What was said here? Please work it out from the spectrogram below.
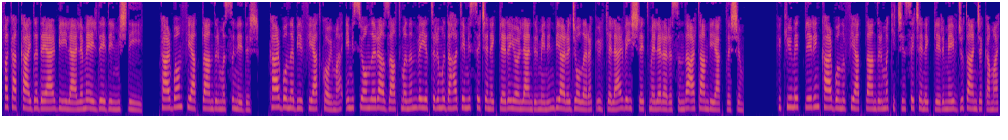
Fakat kayda değer bir ilerleme elde edilmiş değil. Karbon fiyatlandırması nedir? Karbona bir fiyat koyma, emisyonları azaltmanın ve yatırımı daha temiz seçeneklere yönlendirmenin bir aracı olarak ülkeler ve işletmeler arasında artan bir yaklaşım. Hükümetlerin karbonu fiyatlandırmak için seçenekleri mevcut ancak amaç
